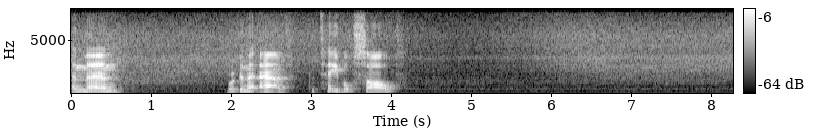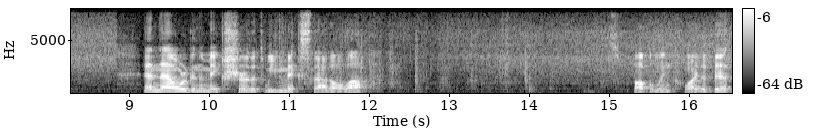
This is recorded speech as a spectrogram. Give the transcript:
And then we're going to add the table salt. And now we're going to make sure that we mix that all up. It's bubbling quite a bit.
